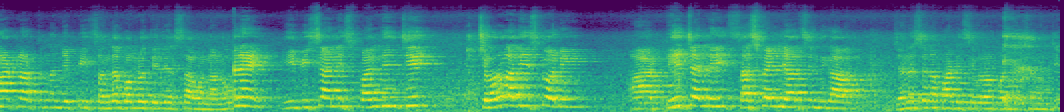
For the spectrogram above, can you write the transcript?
మాట్లాడుతుందని చెప్పి ఈ సందర్భంలో తెలియజేస్తా ఉన్నాను. ఈ విషయాన్ని స్పందించి చొరవ తీసుకొని ఆ టీచర్ని సస్పెండ్ చేయాల్సిందిగా జనసేన పార్టీ శివరాల్ బంజారా నుంచి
